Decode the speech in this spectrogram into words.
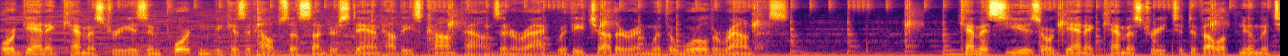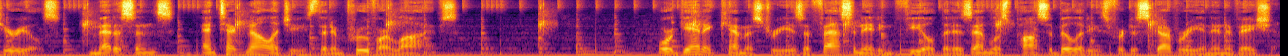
Organic chemistry is important because it helps us understand how these compounds interact with each other and with the world around us. Chemists use organic chemistry to develop new materials, medicines, and technologies that improve our lives. Organic chemistry is a fascinating field that has endless possibilities for discovery and innovation.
